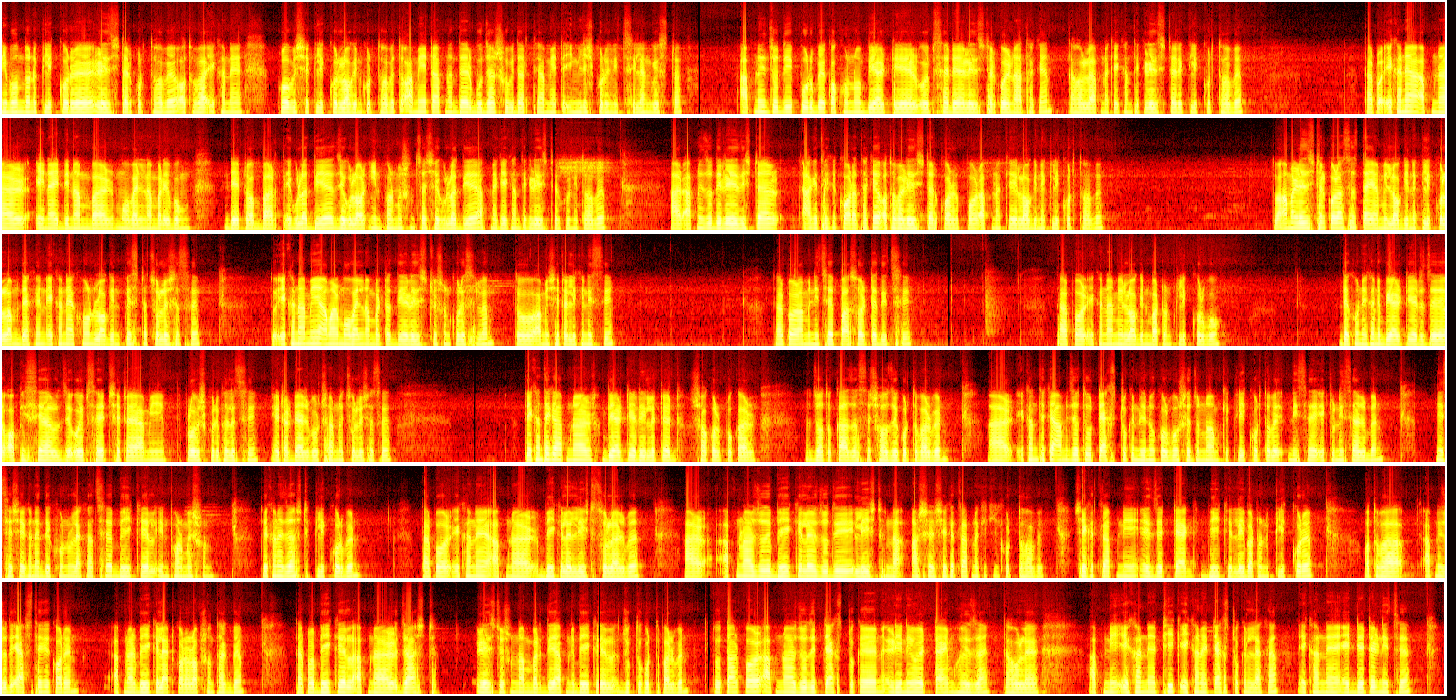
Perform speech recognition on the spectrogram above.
নিবন্ধনে ক্লিক করে রেজিস্টার করতে হবে অথবা এখানে প্রবেশে ক্লিক করে লগ করতে হবে। তো আমি এটা আপনাদের বোঝার সুবিধার্থে আমি এটা ইংলিশ করে নিচ্ছি ল্যাঙ্গুয়েজটা। আপনি যদি পূর্বে কখনও বিআরটি এর ওয়েবসাইটে রেজিস্টার করে না থাকেন, তাহলে আপনাকে এখান থেকে রেজিস্টারে ক্লিক করতে হবে। তারপর এখানে আপনার এনআইডি নাম্বার মোবাইল নাম্বার এবং ডেট অফ বার্থ এগুলো দিয়ে যেগুলো ইনফরমেশন চাই সেগুলো দিয়ে আপনাকে এখান থেকে রেজিস্টার করে নিতে হবে। আর আপনি যদি রেজিস্টার আগে থেকে করা থাকে অথবা রেজিস্টার করার পর আপনাকে লগ ইনে ক্লিক করতে হবে। তো আমার রেজিস্টার করা আছে, তাই আমি লগ ইনে ক্লিক করলাম। দেখেন এখানে এখন লগ ইন পেজটা চলে এসেছে। তো এখানে আমি আমার মোবাইল নাম্বারটা দিয়ে রেজিস্ট্রেশন করেছিলাম। তো আমি সেটা লিখে নিচ্ছি। তারপর আমি নিচে পাসওয়ার্ডটা দিচ্ছি। তারপর এখানে আমি লগ ইন বাটন ক্লিক করব। দেখুন, এখানে বিআরটি এর যে অফিসিয়াল যে ওয়েবসাইট সেটা আমি প্রবেশ করে ফেলেছি। এটার ড্যাশবোর্ড সামনে চলে এসেছে। তো এখান থেকে আপনার বিআরটি রিলেটেড সকল প্রকার যত কাজ আছে, সহজে করতে পারবেন। আর এখান থেকে আমি যেহেতু ট্যাক্স টোকেন রিনিউ করব, সেজন্য আমাকে ক্লিক করতে হবে। নিচে, একটু নিচে আসবেন। নিচে সেখানে দেখুন, লেখা আছে ভেহিকেল ইনফরমেশন তো এখানে জাস্ট ক্লিক করবেন। তারপর এখানে আপনার ভেহিকেলের লিস্ট চলে আসবে। আর আপনার যদি ভেহিকেলের যদি লিস্ট না আসে, সেক্ষেত্রে আপনাকে কি করতে হবে? সেক্ষেত্রে আপনি এই যে ট্যাগ ভেহিকেল এই বাটনে ক্লিক করে, অথবা আপনি যদি অ্যাপস থেকে করেন, আপনার ভেহিকেল অ্যাড করার অপশন থাকবে। তারপর ভেহিকেল আপনার জাস্ট রেজিস্ট্রেশন নাম্বার দিয়ে আপনি ভেহিকেল যুক্ত করতে পারবেন। তো তারপর আপনার যদি ট্যাক্স টোকেন রিনিউয়ের টাইম হয়ে যায়, তাহলে আপনি এখানে ঠিক এখানে ট্যাক্স টোকেন লেখা, এখানে এই ডেটের নিচে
